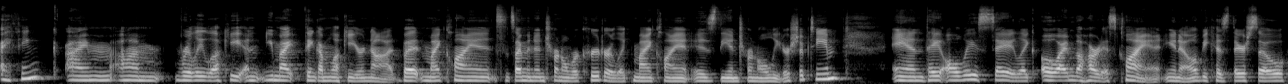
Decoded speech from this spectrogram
I think I'm um, really lucky, and you might think I'm lucky or not, but my client, since I'm an internal recruiter, like my client is the internal leadership team. And they always say, like, oh, I'm the hardest client, you know, because they're so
